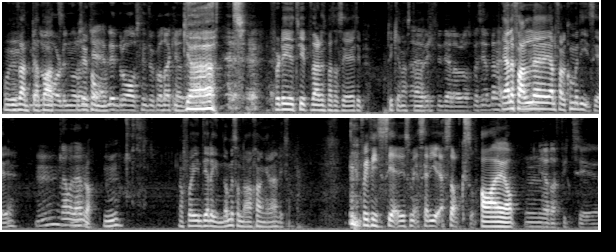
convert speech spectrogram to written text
Och nu Mm, väntar men jag då på har att du det några ska komma. jävligt bra avsnitt att kolla kan jag säga. Gött! För det är ju typ världens bästa serie typ. Tycker jag Den nästan. är riktigt jävla bra. Speciellt den här I alla fall, eh, i alla fall komediserie. Mm, ja men det är bra. Mm. Man får ju dela in dem i sådana genrer liksom. För det finns serier som är seriösa också. Ja, ja, ja. Mm, jävla fittserie.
